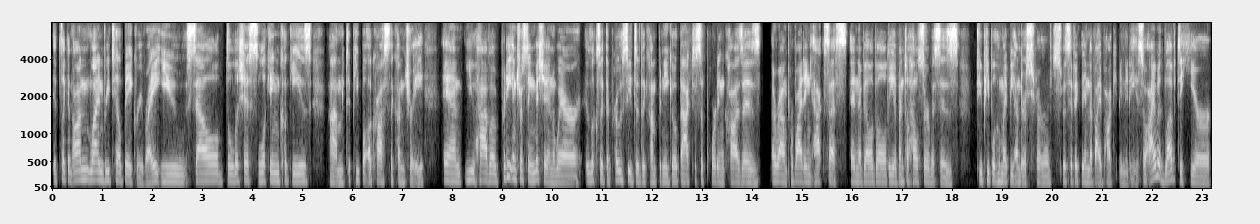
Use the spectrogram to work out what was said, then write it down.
it's like an online retail bakery, right? You sell delicious looking cookies um, to people across the country. And you have a pretty interesting mission where it looks like the proceeds of the company go back to supporting causes around providing access and availability of mental health services to people who might be underserved, specifically in the BIPOC community. So I would love to hear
